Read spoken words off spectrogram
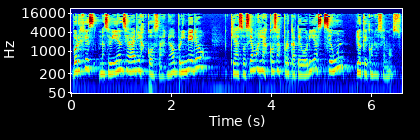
Borges nos evidencia varias cosas, ¿no? Primero, que asociamos las cosas por categorías según lo que conocemos.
